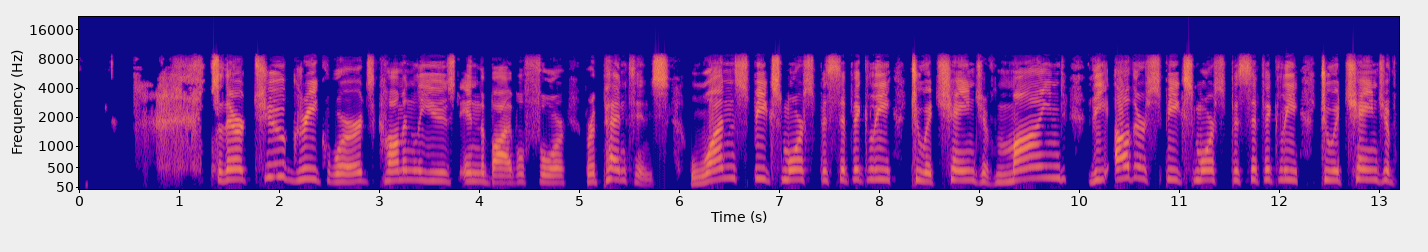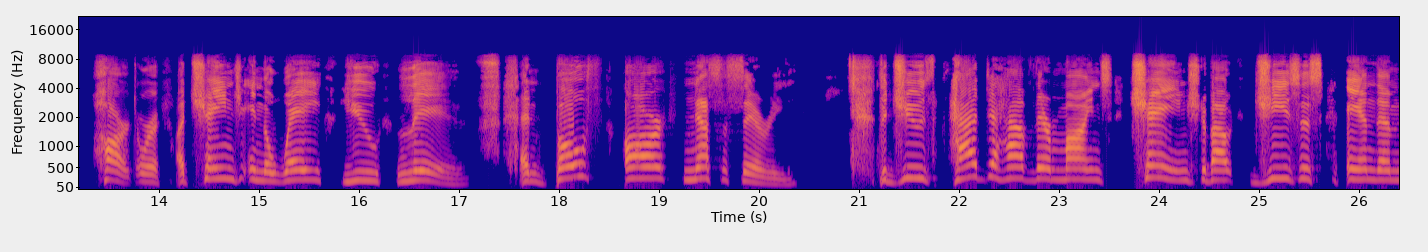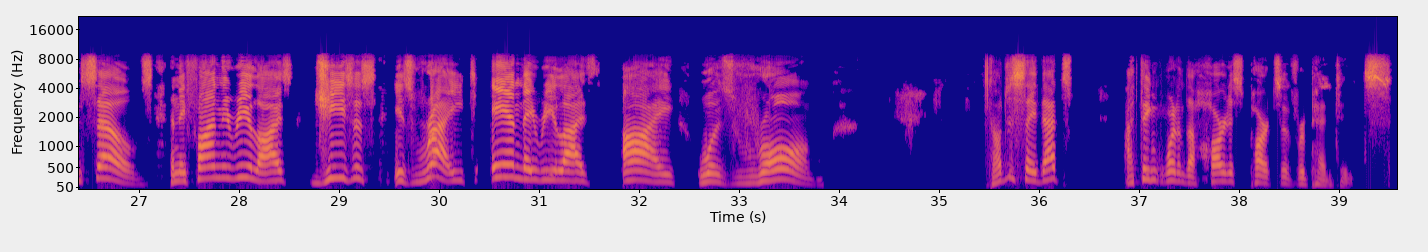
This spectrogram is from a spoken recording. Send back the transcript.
So there are two Greek words commonly used in the Bible for repentance. One speaks more specifically to a change of mind, the other speaks more specifically to a change of heart or a change in the way you live. And both are necessary. The Jews had to have their minds changed about Jesus and themselves. And they finally realized Jesus is right, and they realized I was wrong. I'll just say that's, I think, one of the hardest parts of repentance.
